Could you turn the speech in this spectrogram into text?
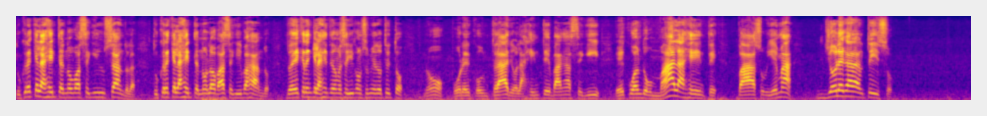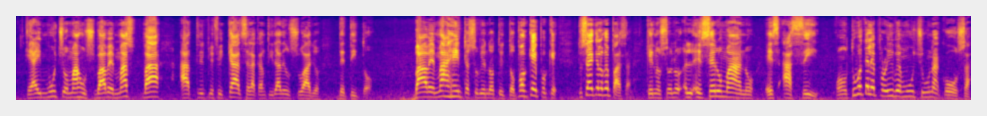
¿tú crees que la gente no va a seguir usándola? ¿Tú crees que la gente no la va a seguir bajando? ¿Ustedes creen que la gente no va a seguir consumiendo TikTok? No, por el contrario, la gente van a seguir. Es cuando más la gente va a subir. Es más, yo le garantizo que hay mucho más, va a haber más, va a triplificarse la cantidad de usuarios de TikTok. Va a haber más gente subiendo TikTok. ¿Por qué? Porque tú sabes qué es lo que pasa, que el, ser humano es así. Cuando tú ves que le prohíbe mucho una cosa,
